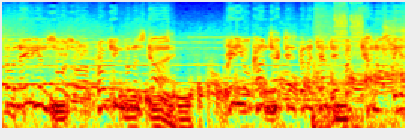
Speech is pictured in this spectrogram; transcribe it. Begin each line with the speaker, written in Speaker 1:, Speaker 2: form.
Speaker 1: Reports of an alien source are approaching from the sky. Radio contact has been attempted but cannot be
